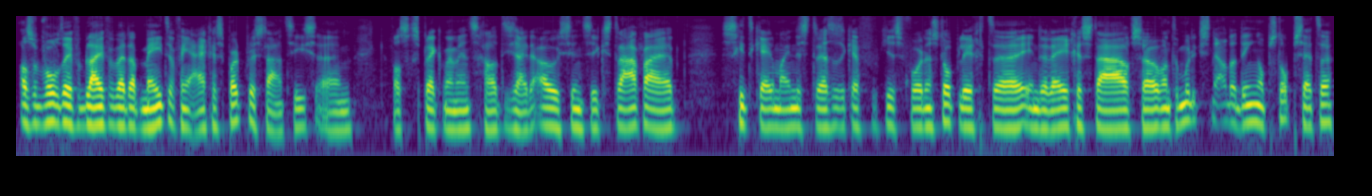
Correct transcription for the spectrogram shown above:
als we bijvoorbeeld even blijven bij dat meten van je eigen sportprestaties. Um, was gesprekken met mensen gehad die zeiden: Oh, sinds ik Strava heb, schiet ik helemaal in de stress als ik eventjes voor een stoplicht uh, in de regen sta of zo. Want dan moet ik snel dat ding op stop zetten,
